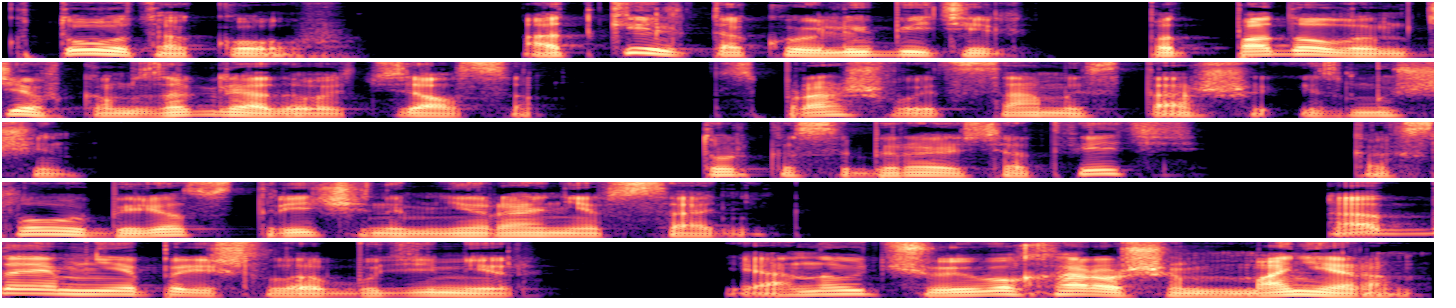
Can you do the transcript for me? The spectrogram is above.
«Кто таков? Откель такой любитель под подолом девкам заглядывать взялся?» спрашивает самый старший из мужчин. Только собираюсь ответить, как слово берет встреченный мне ранее всадник. «Отдай мне пришло, Будимир. Я научу его хорошим манерам».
